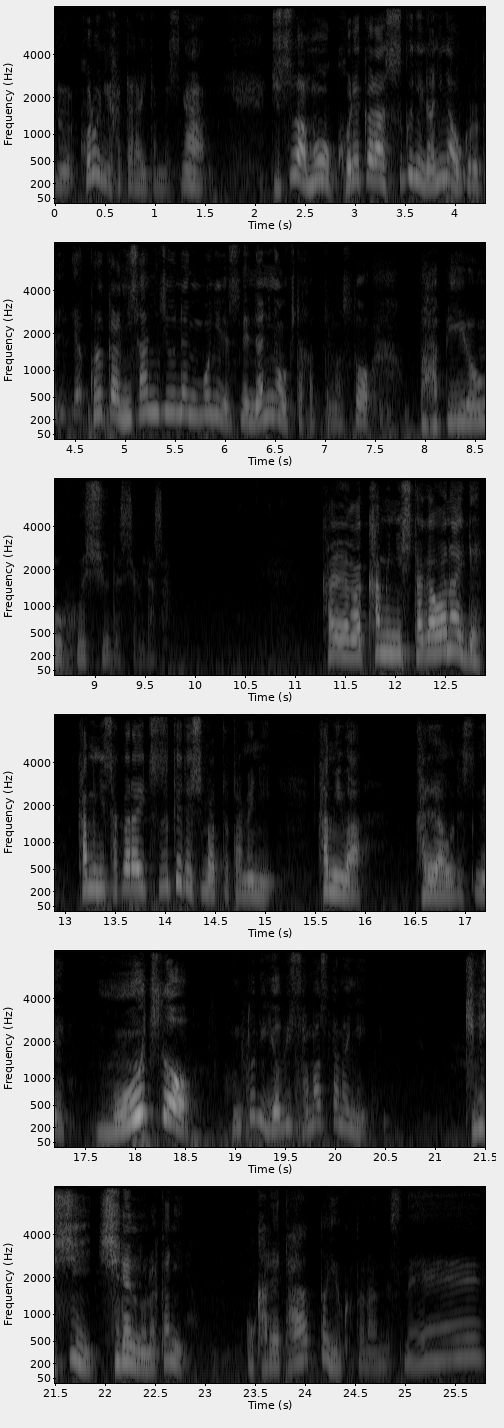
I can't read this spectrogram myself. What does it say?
の頃に働いたんですが実はもうこれからすぐに何が起こるといやこれから2 3 0年後にですね何が起きたかと言いますとバビロン捕囚ですよ皆さん。彼らが神に従わないで神に逆らい続けてしまったために神は彼らをですねもう一度本当に呼び覚ますために厳しい試練の中に置かれたということなんですね。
